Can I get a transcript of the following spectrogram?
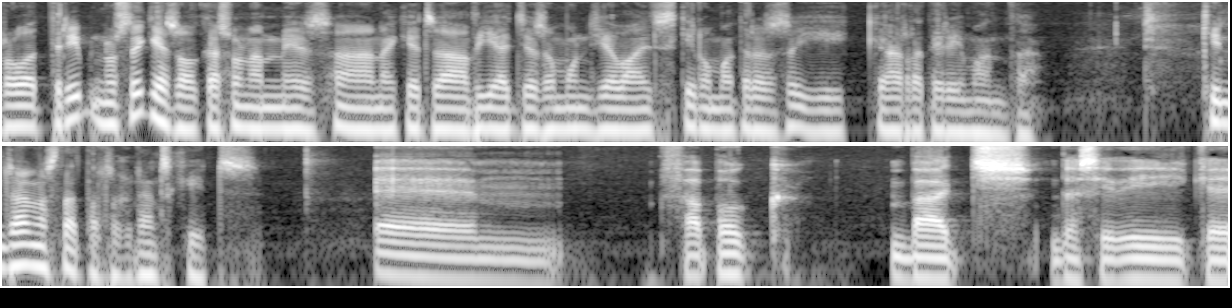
Road Trip. No sé què és el que ha sonat més en aquests uh, viatges amunt i avalls, quilòmetres i carretera i manta. Quins han estat els grans hits? Eh, fa poc vaig decidir que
